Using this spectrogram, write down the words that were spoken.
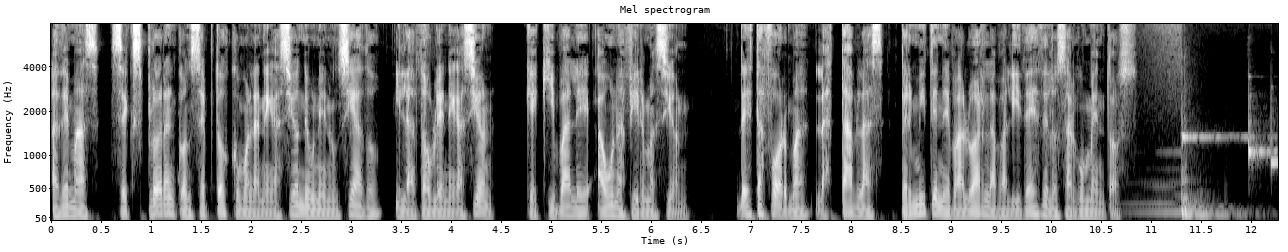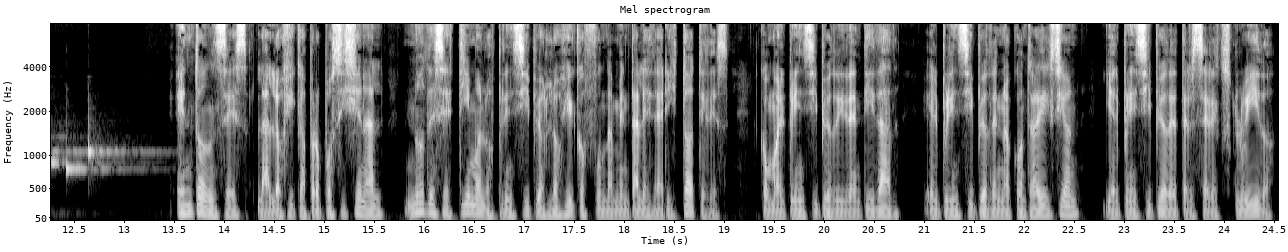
Además, se exploran conceptos como la negación de un enunciado y la doble negación, que equivale a una afirmación. De esta forma, las tablas permiten evaluar la validez de los argumentos. Entonces, la lógica proposicional no desestima los principios lógicos fundamentales de Aristóteles, como el principio de identidad, el principio de no contradicción y el principio de tercer excluido.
